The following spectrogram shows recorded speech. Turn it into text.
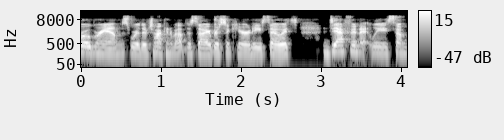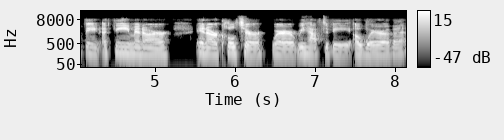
programs where they're talking about the cybersecurity. So it's definitely something a theme in our in our culture where we have to be aware of it.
